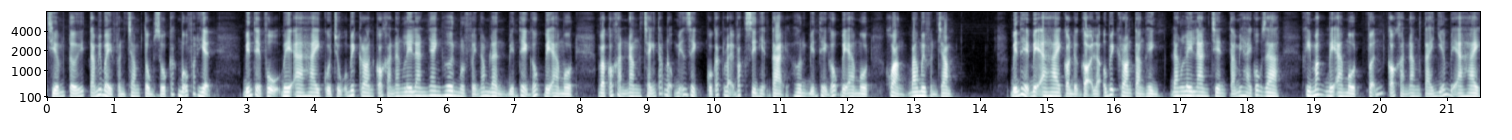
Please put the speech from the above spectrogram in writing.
chiếm tới 87% tổng số các mẫu phát hiện. Biến thể phụ BA2 của chủng Omicron có khả năng lây lan nhanh hơn 1,5 lần biến thể gốc BA1 và có khả năng tránh tác động miễn dịch của các loại vaccine hiện tại hơn biến thể gốc BA1 khoảng 30%. Biến thể BA2 còn được gọi là Omicron tàng hình đang lây lan trên 82 quốc gia, khi mắc BA1 vẫn có khả năng tái nhiễm BA2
